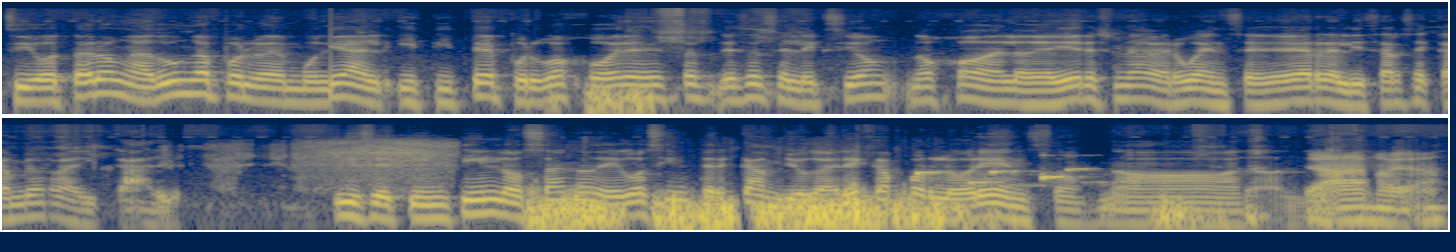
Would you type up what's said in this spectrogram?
si votaron a Dunga por lo del Mundial y Tite por dos jugadores de, de esa, selección, no jodan, lo de ayer es una vergüenza, debe realizarse cambios radicales. Dice Tintín Lozano de Goz Intercambio, Gareca por Lorenzo. No, no, no. Ya, no, ya.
